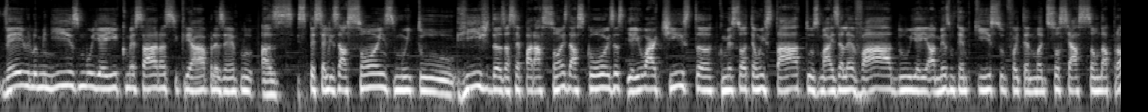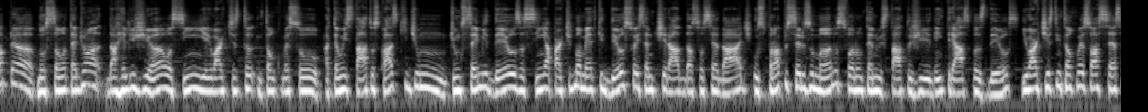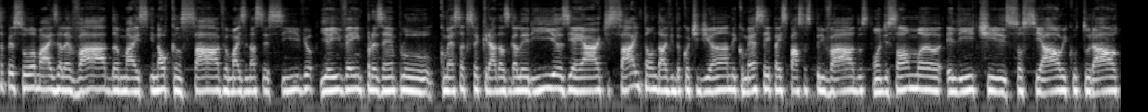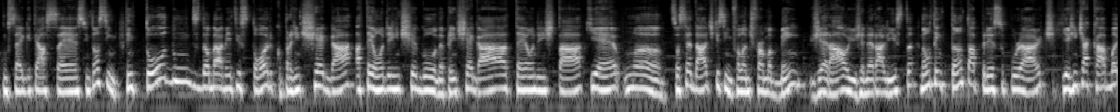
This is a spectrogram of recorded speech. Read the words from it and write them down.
veio o iluminismo, e aí começaram a se criar, por exemplo, as especializações muito rígidas, as separações das coisas, e aí o artista começou a ter um status mais elevado, e aí ao mesmo tempo que isso foi tendo uma dissociação da própria noção até de uma da religião, assim, e aí o artista então começou a ter um status quase que de um, de um semideus, assim, a partir do momento que Deus foi sendo tirado da sociedade, os próprios seres humanos foram tendo o status de, entre aspas, Deus, e o artista então começou a ser essa pessoa mais elevada, mais inalcançável, mais inacessível, e aí vem, por exemplo, começa a ser criada as galerias, e aí a arte sai então da vida cotidiana e começa a ir para espaços privados, onde só uma elite social e cultural consegue ter acesso. Então, assim, tem todo um desdobramento histórico pra gente chegar até onde a gente chegou, né? Pra gente chegar até onde a gente tá, que é uma sociedade que, assim, falando de forma bem geral e generalista, não tem tanto apreço por arte, e a gente acaba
